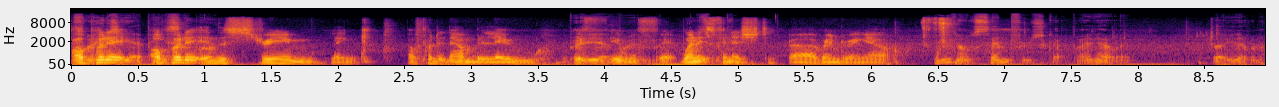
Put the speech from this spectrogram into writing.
I'll put it. I'll put it in the stream link. I'll put it down below if yeah, it will fit when it's finished uh, rendering out. I wonder if it'll send through Skype. I doubt it. But you never know.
